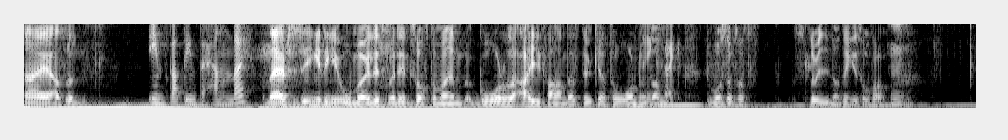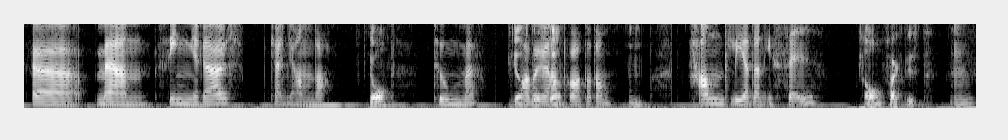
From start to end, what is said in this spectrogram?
Nej, alltså. Inte att det inte händer. Nej, precis. Ingenting är omöjligt. Men det är inte så ofta man går och aj fan där stukar jag tån. Exakt. Du måste ofta slå i någonting i så fall. Mm. Uh, men fingrar kan ju hända. Ja. Tumme Ganska har vi redan ofta. pratat om. Mm. Handleden i sig. Ja, faktiskt. Mm.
